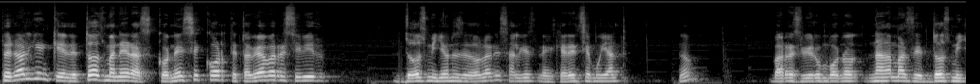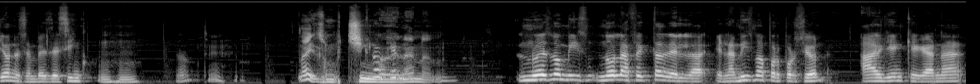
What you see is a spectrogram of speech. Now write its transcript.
Pero alguien que de todas maneras con ese corte todavía va a recibir 2 millones de dólares, alguien en gerencia muy alta, ¿no? Va a recibir un bono nada más de 2 millones en vez de 5. ¿no? es un chingo de lana, ¿no? No es lo mismo, no le afecta de la, en la misma proporción a alguien que gana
